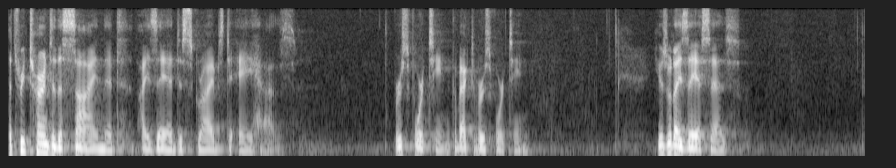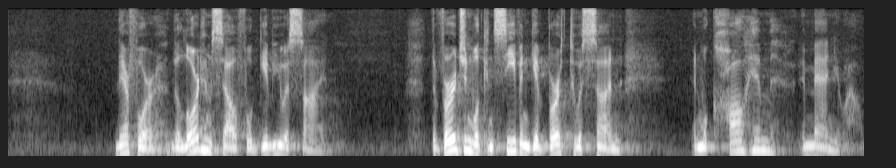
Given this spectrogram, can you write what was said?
Let's return to the sign that Isaiah describes to Ahaz. Verse 14. Go back to verse 14. Here's what Isaiah says Therefore, the Lord himself will give you a sign. The virgin will conceive and give birth to a son, and will call him Emmanuel.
